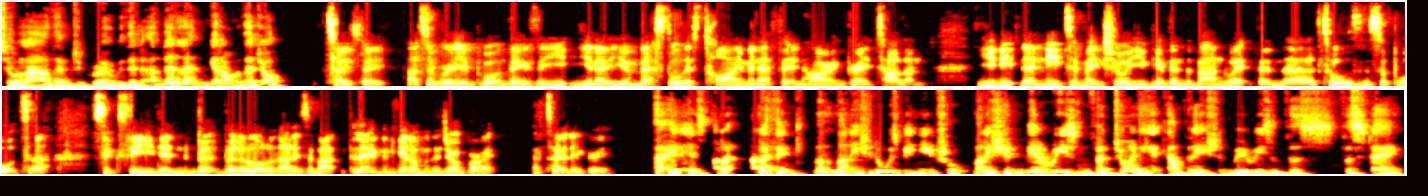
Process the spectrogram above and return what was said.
to allow them to grow within it and then let them get on with their job. Totally. That's a really important thing is that you you know you invest all this time and effort in hiring great talent. You need then need to make sure you give them the bandwidth and the tools and support to succeed and but but a lot of that is about letting them get on with the job right? I totally agree. Uh, it is, and I, and I, think money should always be neutral. Money shouldn't be a reason for joining a company. It shouldn't be a reason for for staying.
